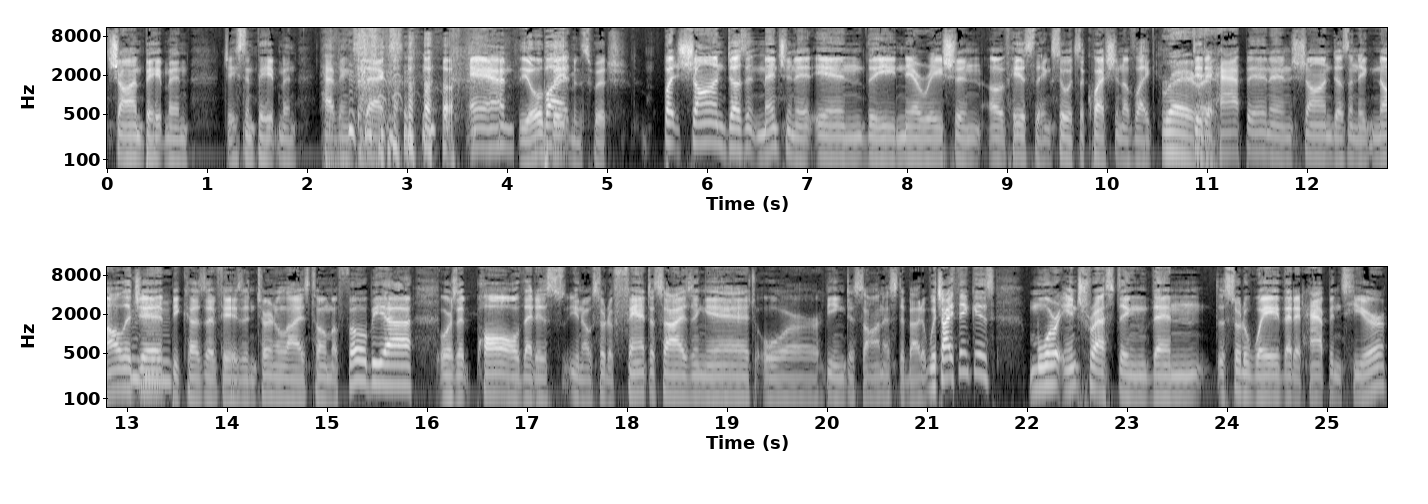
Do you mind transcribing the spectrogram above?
Sean Bateman, Jason Bateman having sex, and The old but- Bateman switch. But Sean doesn't mention it in the narration of his thing, so it's a question of like, Right, did right. it happen? And Sean doesn't acknowledge it mm-hmm. because of his internalized homophobia, or is it Paul that is, you know, sort of fantasizing it or being dishonest about it? Which I think is more interesting than the sort of way that it happens here.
